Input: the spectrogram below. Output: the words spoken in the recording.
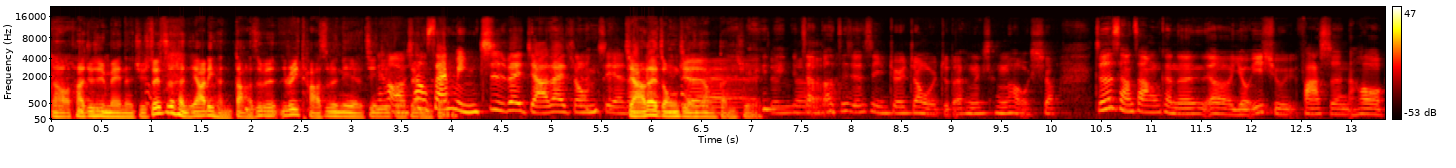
然后他就去 manage，所以这很压力很大，是不是？Rita 是不是你也经历过？好像三明治被夹在中间，夹在中间这种感觉。讲到这件事情，就会让我觉得很很好笑。就是常常可能呃有 issue 发生，然后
